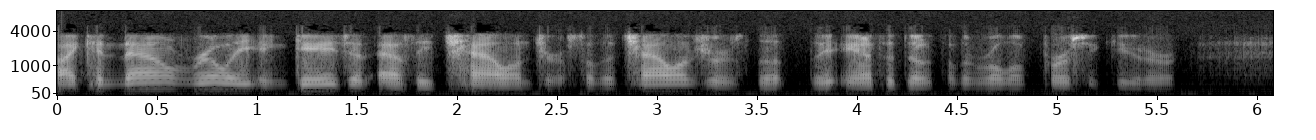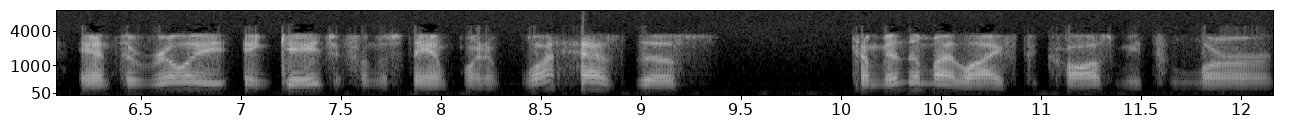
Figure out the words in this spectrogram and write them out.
I can now really engage it as a challenger. So the challenger is the, the antidote to the role of persecutor. And to really engage it from the standpoint of what has this come into my life to cause me to learn,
